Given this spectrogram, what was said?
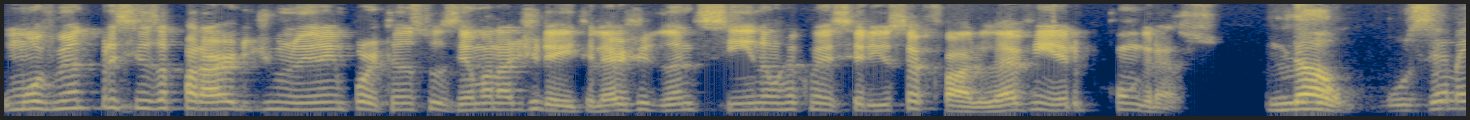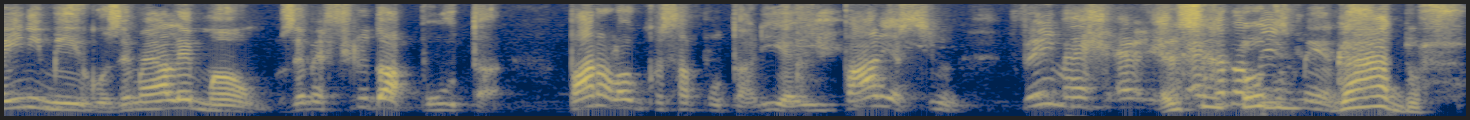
O movimento precisa parar de diminuir a importância do Zema na direita. Ele é gigante, sim, não reconhecer isso é falho. Levem ele para o Congresso. Não, o Zema é inimigo, o Zema é alemão, o Zema é filho da puta. Para logo com essa putaria e pare assim. Vem, mexe. É, Eles é são todos gados.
